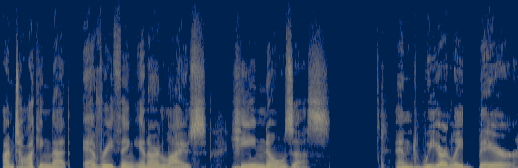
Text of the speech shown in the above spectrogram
I'm talking that everything in our lives, He knows us. And we are laid bare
